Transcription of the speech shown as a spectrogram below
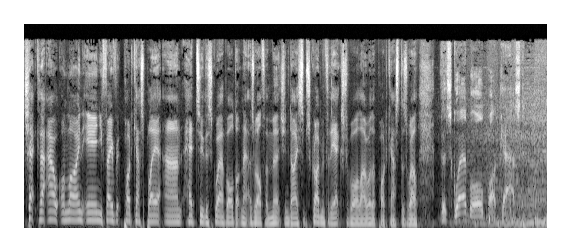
Check that out online in your favourite podcast player and head to thesquareball.net as well for merchandise. Subscribing for the Extra Ball, our other podcast as well. The Square Ball Podcast.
